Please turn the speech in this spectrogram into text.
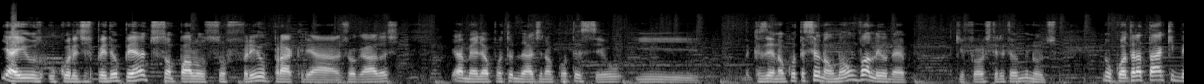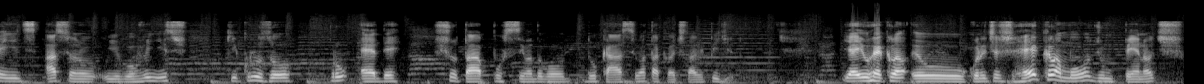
E aí o, o Corinthians perdeu o pênalti, o São Paulo sofreu para criar jogadas e a melhor oportunidade não aconteceu e quer dizer, não aconteceu não, não valeu, né? Que foi aos 31 minutos. No contra-ataque, Benítez acionou o Igor Vinícius, que cruzou para o Éder chutar por cima do gol do Cássio, o atacante estava impedido. E aí o, reclam... o Corinthians reclamou de um pênalti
